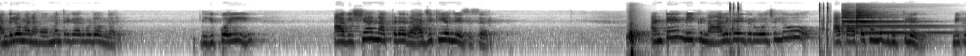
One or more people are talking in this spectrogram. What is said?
అందులో మన హోంమంత్రి గారు కూడా ఉన్నారు. దిగిపోయి ఆ విషయాన్ని అక్కడ రాజకీయం చేసేశారు. అంటే మీకు నాలుగైదు రోజులు ఆ పాప సంగతి గుర్తులేదు. మీకు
